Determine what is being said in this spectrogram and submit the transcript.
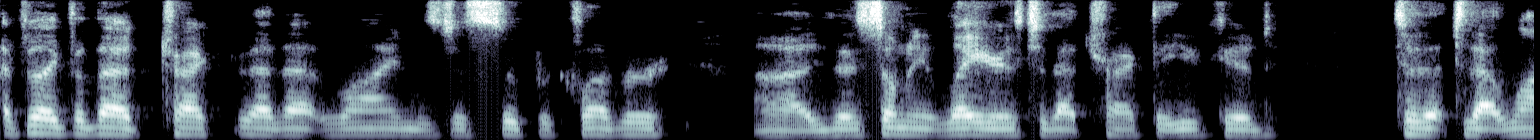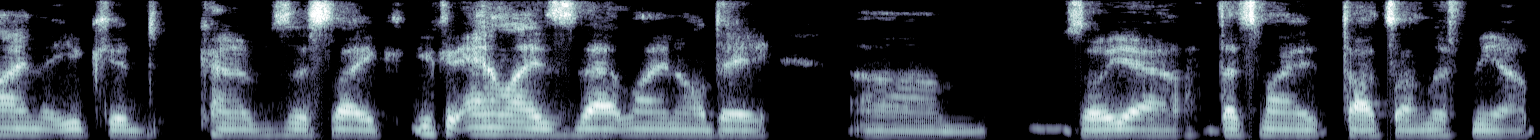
I feel like that that track, that that line is just super clever. Uh, there's so many layers to that track that you could, to that to that line that you could kind of just like you could analyze that line all day. Um, so yeah, that's my thoughts on "Lift Me Up."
